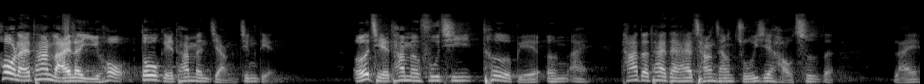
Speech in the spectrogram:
后来他来了以后，都给他们讲经典，而且他们夫妻特别恩爱，他的太太还常常煮一些好吃的来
